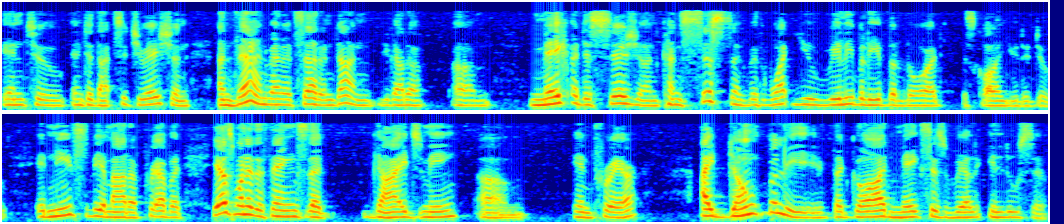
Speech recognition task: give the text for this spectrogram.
into, into that situation. And then when it's said and done, you gotta, um, make a decision consistent with what you really believe the Lord is calling you to do. It needs to be a matter of prayer. But here's one of the things that guides me um, in prayer. I don't believe that God makes His will elusive.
